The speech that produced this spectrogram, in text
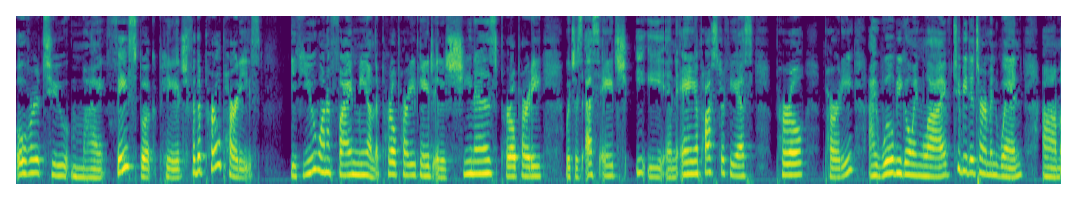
over to my Facebook page for the Pearl Parties. If you want to find me on the Pearl Party page, it is Sheena's Pearl Party, which is S H E E N A apostrophe S Pearl Party. I will be going live to be determined when, um,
